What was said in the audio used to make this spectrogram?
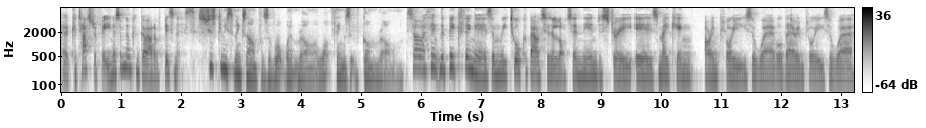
a catastrophe. You know, some of them can go out of business. So, just give me some examples of what went wrong or what things that have gone wrong. So I think the big thing is, and we talk about it a lot in the industry, is making our employees aware or their employees aware.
